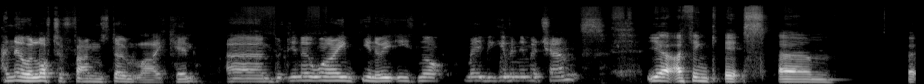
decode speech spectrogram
I know a lot of fans don't like him, um, but do you know why? You know, he's not maybe giving him a chance. Yeah, I think it's um, uh,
